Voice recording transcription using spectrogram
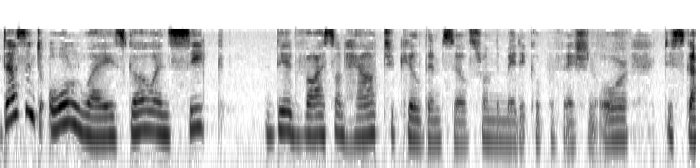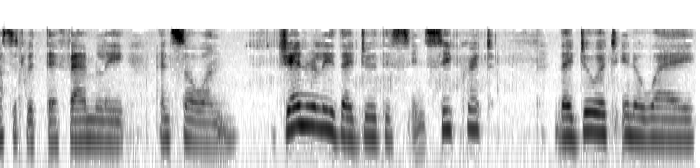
doesn't always go and seek the advice on how to kill themselves from the medical profession or discuss it with their family and so on. Generally, they do this in secret. They do it in a way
